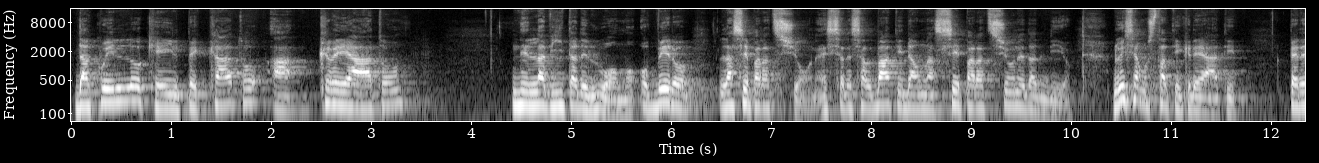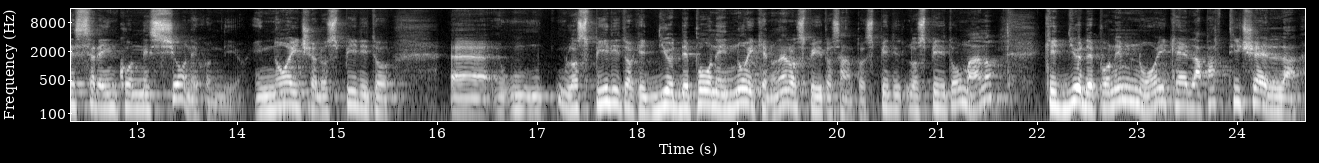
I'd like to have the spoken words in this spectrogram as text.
da quello che il peccato ha creato nella vita dell'uomo, ovvero la separazione, essere salvati da una separazione da Dio. Noi siamo stati creati per essere in connessione con Dio. In noi c'è lo spirito, eh, un, lo spirito che Dio depone in noi, che non è lo Spirito Santo, è lo spirito umano, che Dio depone in noi, che è la particella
